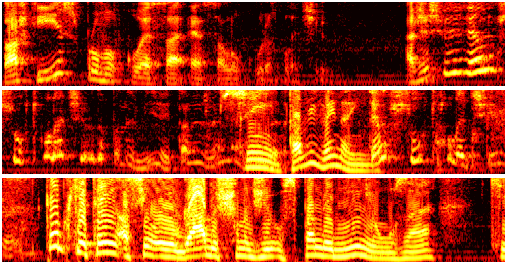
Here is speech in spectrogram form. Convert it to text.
Eu acho que isso provocou essa, essa loucura coletiva. A gente viveu num surto coletivo da pandemia e tá vivendo Sim, ainda. tá vivendo ainda. Tem um surto coletivo ainda. Tem porque tem, assim, o gado chama de os pandeminions, né? Que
